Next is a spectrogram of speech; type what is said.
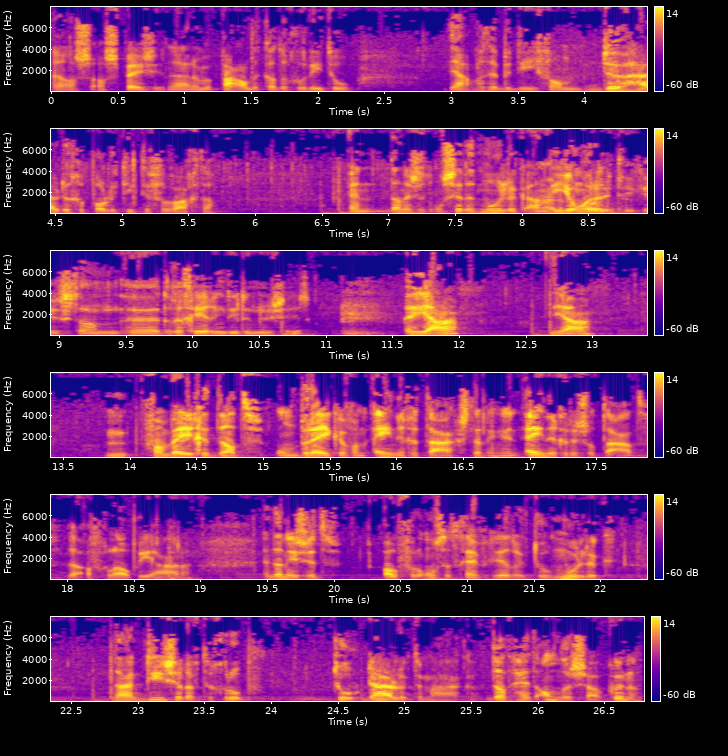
Als, als naar een bepaalde categorie toe. Ja, wat hebben die van de huidige politiek te verwachten? En dan is het ontzettend moeilijk aan die jongeren... politiek is dan eh, de regering die er nu zit? Eh, ja, ja. M- Vanwege dat ontbreken van enige taakstelling en enig resultaat de afgelopen jaren. En dan is het, ook voor ons, dat geef ik heel eerlijk toe, moeilijk naar diezelfde groep toe duidelijk te maken dat het anders zou kunnen.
